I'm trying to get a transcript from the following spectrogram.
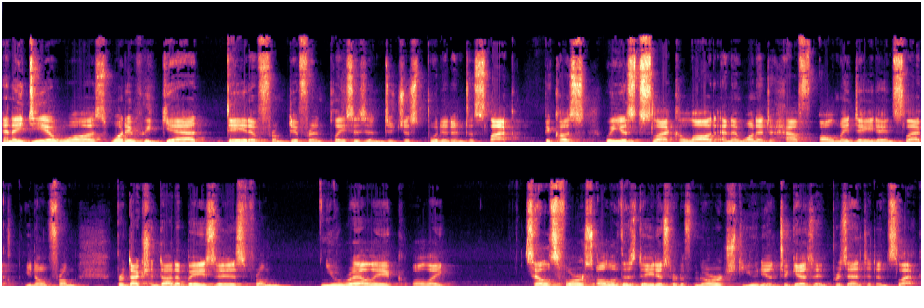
An idea was, what if we get data from different places and to just put it into Slack? Because we used Slack a lot, and I wanted to have all my data in Slack, you know, from production databases, from New Relic, or like Salesforce, all of this data sort of merged, union together, and presented in Slack.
